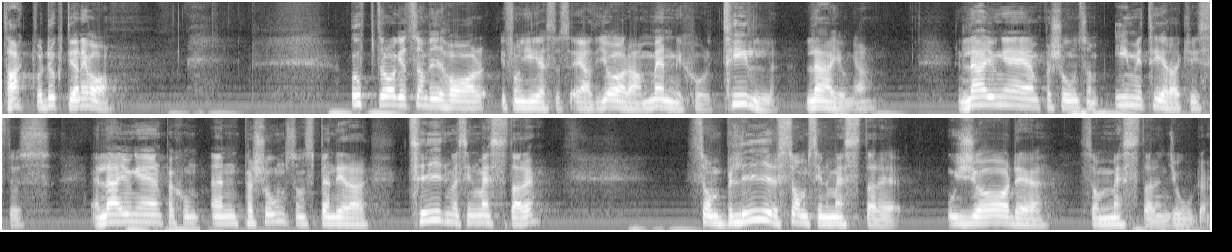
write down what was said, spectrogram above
Tack, vad duktiga ni var. Uppdraget som vi har ifrån Jesus är att göra människor till lärjungar. En lärjunge är en person som imiterar Kristus. En lärjunge är en person, en person som spenderar tid med sin mästare som blir som sin mästare och gör det som mästaren gjorde.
